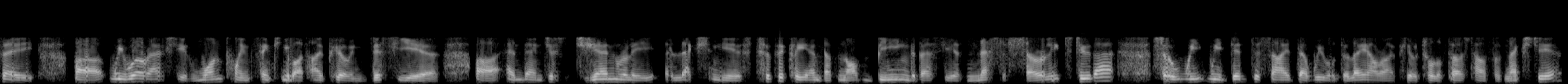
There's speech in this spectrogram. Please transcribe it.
say uh, we were actually at one point thinking about IPOing this year, uh, and then just generally election years typically end up not being the best years necessarily to do that. So we we did decide that we will delay our IPO till the first half of next year.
